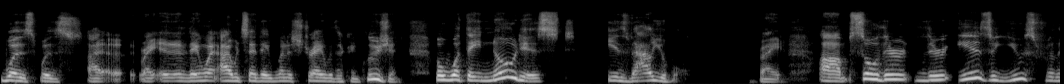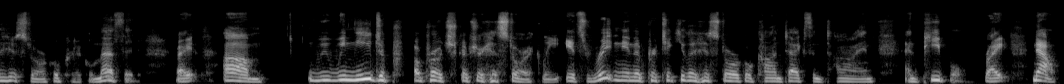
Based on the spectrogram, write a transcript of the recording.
was was uh, right. They went. I would say they went astray with their conclusion. But what they noticed is valuable right um, so there there is a use for the historical critical method right um, we, we need to pr- approach scripture historically. It's written in a particular historical context and time and people, right? Now,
